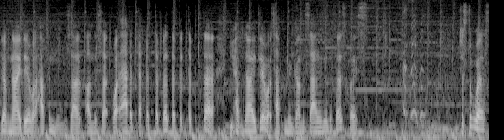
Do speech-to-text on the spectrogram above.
You have no idea what happened in this island, on this what da. You have no idea what's happening on this island in the first place. Just the worst.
